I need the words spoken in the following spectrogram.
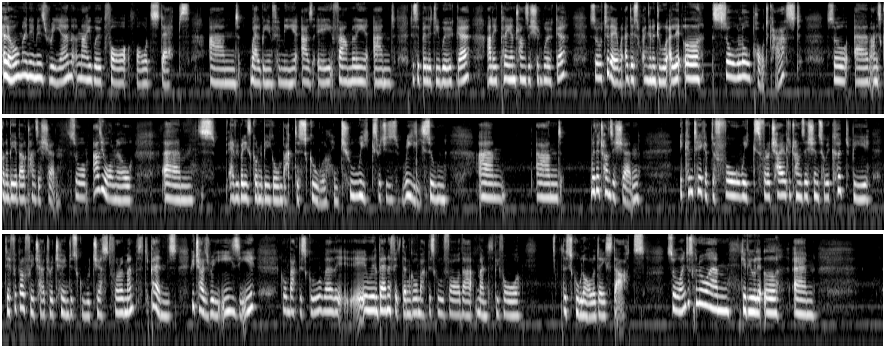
Hello, my name is Rian and I work for Forward Steps and Wellbeing for Me as a family and disability worker and a play and transition worker. So today I just I'm going to do a little solo podcast. So um and it's going to be about transition. So as you all know, um everybody's going to be going back to school in 2 weeks, which is really soon. Um and with a transition, it can take up to four weeks for a child to transition, so it could be difficult for your child to return to school just for a month. Depends. If your child is really easy, going back to school, well, it, it will benefit them going back to school for that month before the school holiday starts. So I'm just going to um give you a little um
